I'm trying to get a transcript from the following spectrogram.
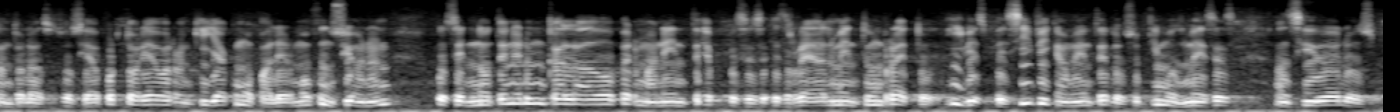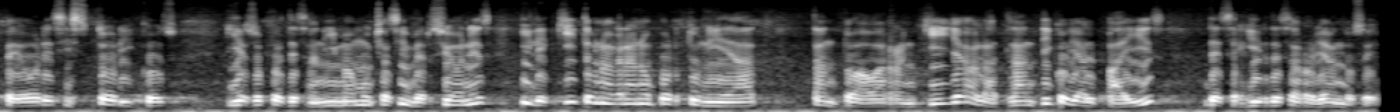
tanto la Sociedad Portuaria de Barranquilla como Palermo funcionan, pues el no tener un calado permanente pues es, es realmente un reto. Y específicamente los últimos meses han sido de los peores históricos y eso pues desanima muchas inversiones y le quita una gran oportunidad tanto a Barranquilla, al Atlántico y al país de seguir desarrollándose.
